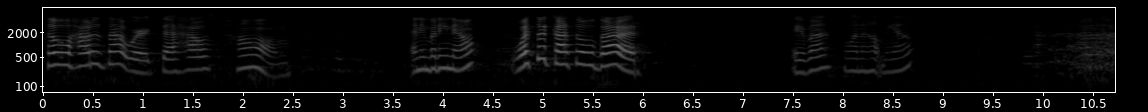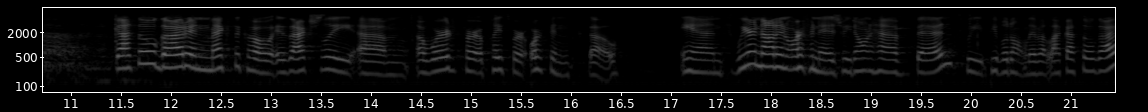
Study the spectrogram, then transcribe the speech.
So how does that work? The house home. Anybody know? What's a casa hogar? Eva, want to help me out? casa hogar in Mexico is actually um, a word for a place where orphans go. And we are not an orphanage. We don't have beds. We people don't live at La Casa Hogar.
